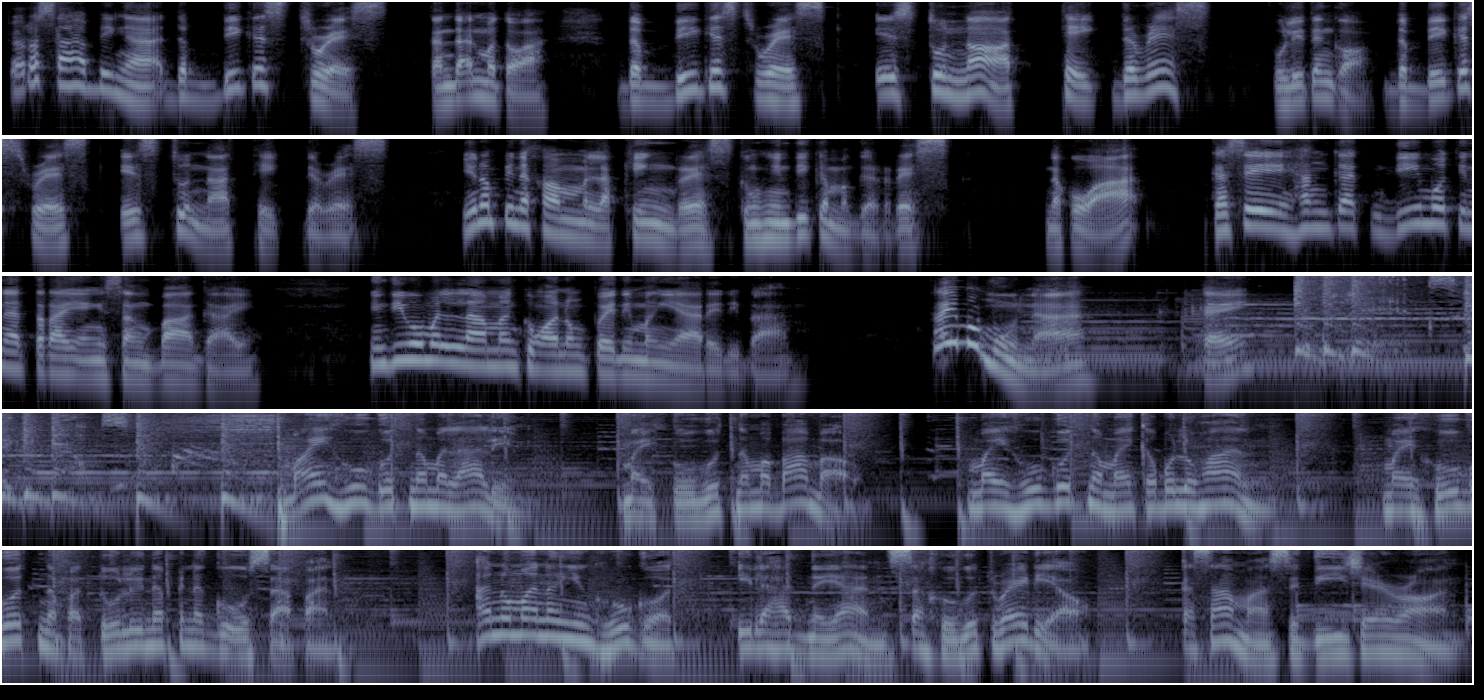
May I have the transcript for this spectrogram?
Pero sabi nga, the biggest risk, tandaan mo to ah, the biggest risk is to not take the risk. Ulitin ko, the biggest risk is to not take the risk. Yun ang pinakamalaking risk kung hindi ka mag-risk. Nakuha? Kasi hanggat hindi mo tinatry ang isang bagay, hindi mo malalaman kung anong pwedeng mangyari, di ba? Try mo muna. Okay? May hugot na malalim. May hugot na mababaw. May hugot na may kabuluhan. May hugot na patuloy na pinag-uusapan. Ano man ang iyong hugot, ilahad na yan sa Hugot Radio. Kasama si DJ Ron.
